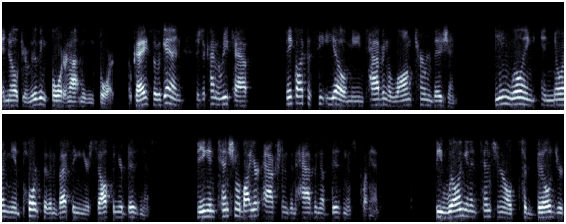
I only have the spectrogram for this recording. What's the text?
and know if you're moving forward or not moving forward. Okay, so again, just to kind of recap, think like the CEO means having a long-term vision, being willing and knowing the importance of investing in yourself and your business, being intentional about your actions and having a business plan. Be willing and intentional to build your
